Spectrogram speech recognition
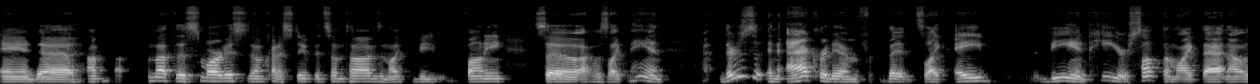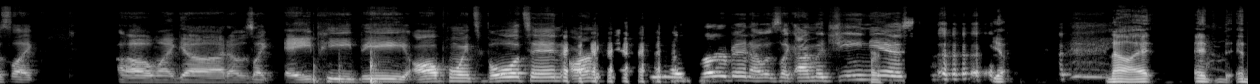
And uh, I'm, I'm not the smartest, and I'm kind of stupid sometimes and like to be funny. So I was like, man, there's an acronym that's like A, B, and P or something like that. And I was like, oh my God. I was like, APB, All Points Bulletin, Army Bourbon. I was like, I'm a genius. Yep. No, it, it, it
